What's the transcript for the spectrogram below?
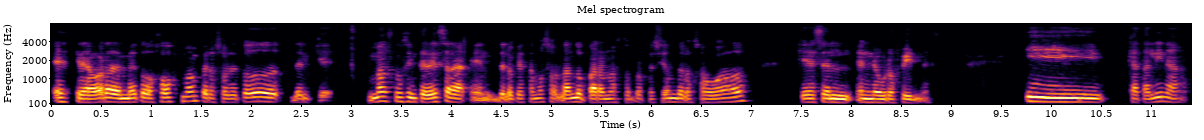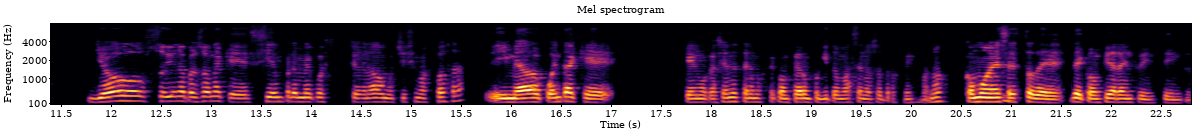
es creadora del método Hoffman, pero sobre todo del que más nos interesa de lo que estamos hablando para nuestra profesión de los abogados, que es el, el neurofitness. Y Catalina, yo soy una persona que siempre me he cuestionado muchísimas cosas y me he dado cuenta que, que en ocasiones tenemos que confiar un poquito más en nosotros mismos, ¿no? ¿Cómo es esto de, de confiar en tu instinto?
